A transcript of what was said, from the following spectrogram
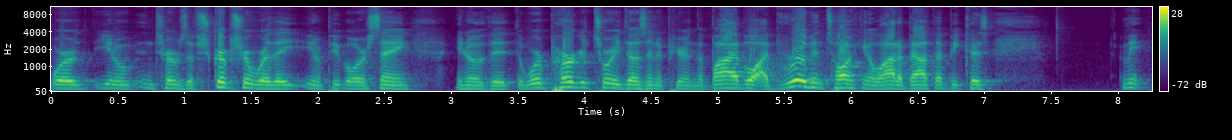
where you know in terms of scripture where they you know people are saying you know that the word purgatory doesn't appear in the bible. I've really been talking a lot about that because i mean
